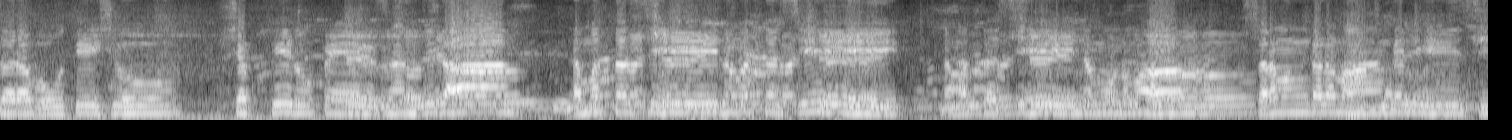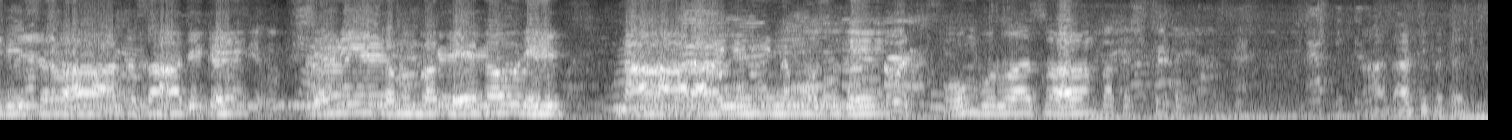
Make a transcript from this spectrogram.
સર્વભૂતેષુ શક્તિરૂપેણ સંસ્થિતા નમતસ્યે નમતસ્યે नमस्तस्यै नमो नमः सर्वमङ्गलमाङ्गल्ये शिवे सर्वार्थसाधिके शरण्ये त्र्यम्बके गौरी नारायणी नमोऽस्तु ॐ पूर्वा આરતી પટાવી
